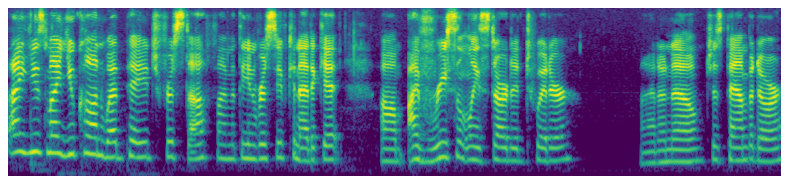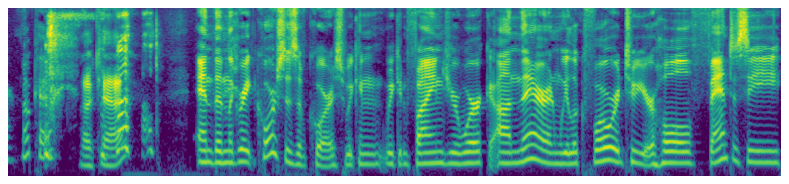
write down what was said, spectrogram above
I use my UConn webpage for stuff. I'm at the University of Connecticut. Um, I've recently started Twitter. I don't know, just Pam Bedore. Okay. okay. And then the great courses of course we can we can find your work on there and we look forward to your whole fantasy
